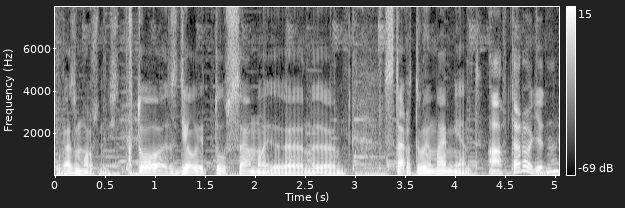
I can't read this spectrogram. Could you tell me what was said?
возможность. Кто сделает ту самую э, э стартовый момент? Автородина.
